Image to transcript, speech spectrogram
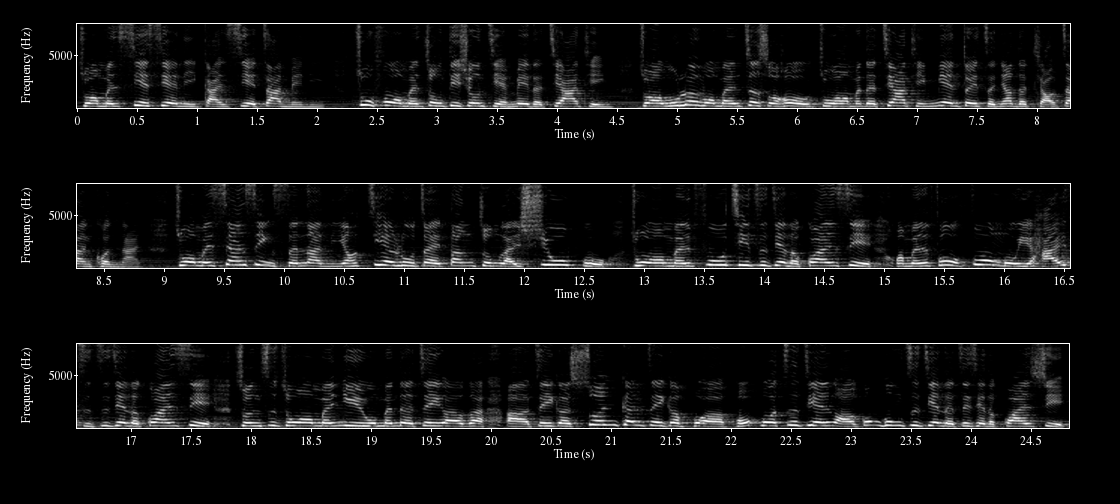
主，我们谢谢你，感谢赞美你，祝福我们众弟兄姐妹的家庭。主啊，无论我们这时候主我们的家庭面对怎样的挑战困难，主我们相信神啊，你要介入在当中来修补主我们夫妻之间的关系，我们父父母与孩子之。间的关系，甚至说我们与我们的这个个啊，这个孙跟这个婆婆婆之间啊，公公之间的这些的关系，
